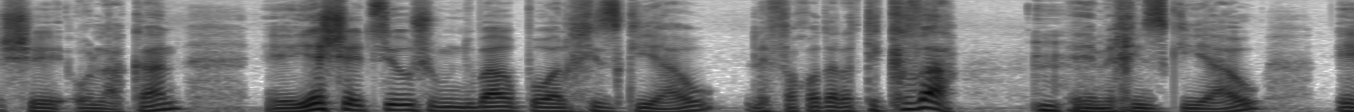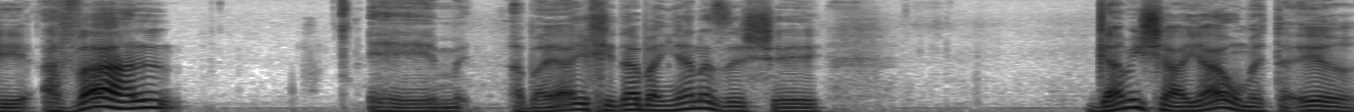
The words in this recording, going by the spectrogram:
שעולה כאן. יש שהציעו שמדובר פה על חזקיהו, לפחות על התקווה מחזקיהו, אבל הבעיה היחידה בעניין הזה, ש... גם ישעיהו מתאר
